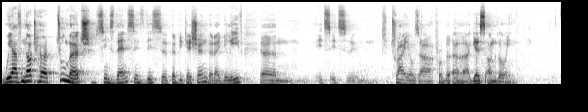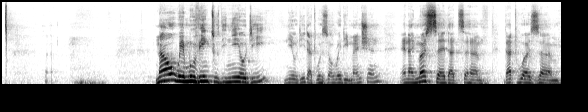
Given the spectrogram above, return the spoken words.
We have not heard too much since then, since this uh, publication, but I believe um, its, its uh, trials are, I guess, ongoing. Now we're moving to the NEOD, NEOD that was already mentioned, and I must say that um, that was um,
